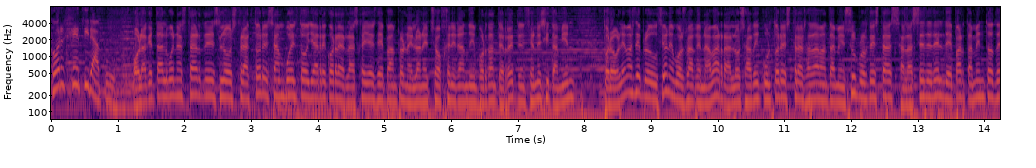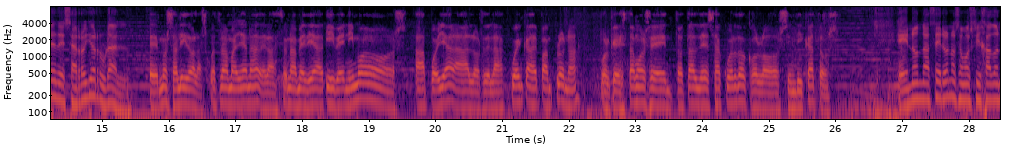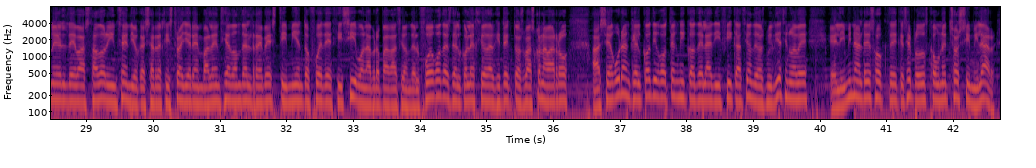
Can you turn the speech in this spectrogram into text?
Jorge Tirapu. Hola, ¿qué tal? Buenas tardes. Los tractores han vuelto ya a recorrer las calles de Pamplona y lo han hecho generando importantes retenciones y también problemas de producción en Volkswagen Navarra. Los agricultores trasladaban también sus protestas a la sede del Departamento de Desarrollo Rural. Hemos salido a las 4 de la mañana de la zona media y venimos a apoyar a los de la cuenca de Pamplona porque estamos en total desacuerdo con los sindicatos. En Onda Cero nos hemos fijado en el devastador incendio que se registró ayer en Valencia, donde el revestimiento fue decisivo en la propagación del fuego. Desde el Colegio de Arquitectos Vasco Navarro aseguran que el Código Técnico de la Edificación de 2019 elimina el riesgo de que se produzca un hecho similar.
